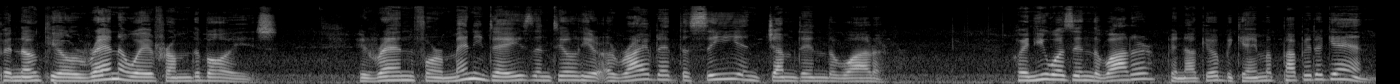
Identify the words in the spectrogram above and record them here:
Pinocchio ran away from the boys. He ran for many days until he arrived at the sea and jumped in the water. When he was in the water, Pinocchio became a puppet again.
